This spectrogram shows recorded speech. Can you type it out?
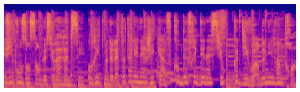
vibrons ensemble sur RMC au rythme de la Total Énergie CAF Coupe d'Afrique des Nations Côte d'Ivoire 2023.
